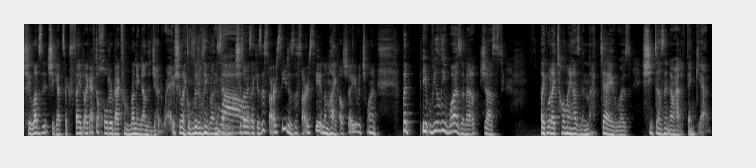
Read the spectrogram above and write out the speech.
she loves it. She gets excited. Like I have to hold her back from running down the jetway. She like literally runs down. She's always like, Is this our seat? Is this our seat? And I'm like, I'll show you which one. But it really was about just like what I told my husband that day was she doesn't know how to think yet.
